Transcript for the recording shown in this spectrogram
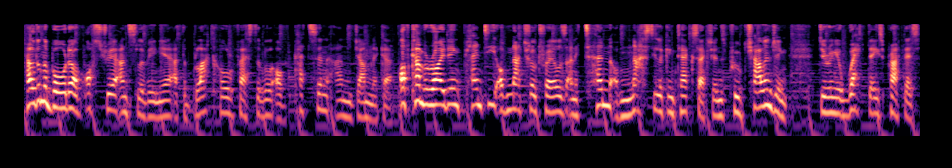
held on the border of Austria and Slovenia at the Black Hole Festival of Petzen and Jamnica. Off-camber riding, plenty of natural trails and a ton of nasty looking tech sections proved challenging during a wet day's practice.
